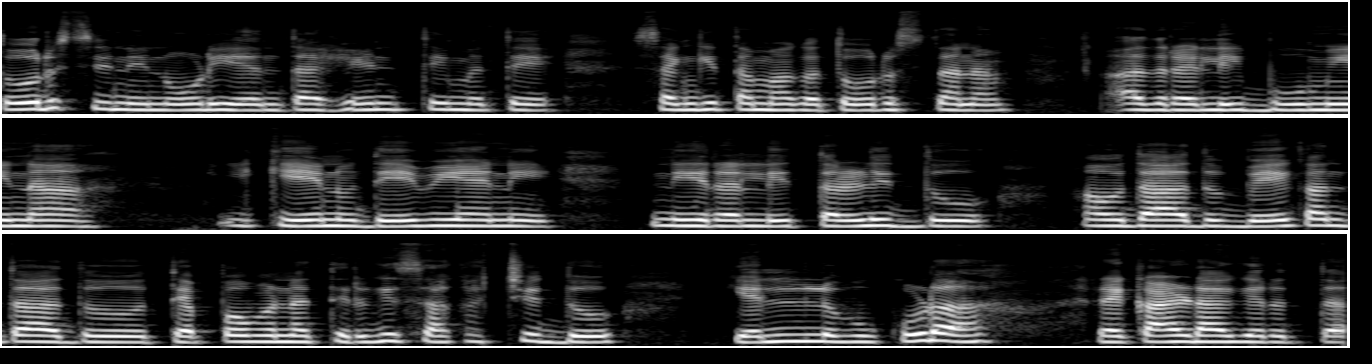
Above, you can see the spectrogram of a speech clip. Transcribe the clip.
ತೋರಿಸ್ತೀನಿ ನೋಡಿ ಅಂತ ಹೆಂಡ್ತಿ ಮತ್ತು ಸಂಗೀತ ಮಗ ತೋರಿಸ್ತಾನೆ. ಅದರಲ್ಲಿ ಭೂಮಿನ ಈಕೇನು ದೇವಿಯಾನಿ ನೀರಲ್ಲಿ ತಳ್ಳಿದ್ದು, ಹೌದಾ, ಅದು ಬೇಕಂತ ಅದು ತೆಪ್ಪವನ್ನು ತಿರುಗಿಸಕ್ಕೆ ಹಚ್ಚಿದ್ದು ಎಲ್ಲವೂ ಕೂಡ ರೆಕಾರ್ಡ್ ಆಗಿರುತ್ತೆ.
